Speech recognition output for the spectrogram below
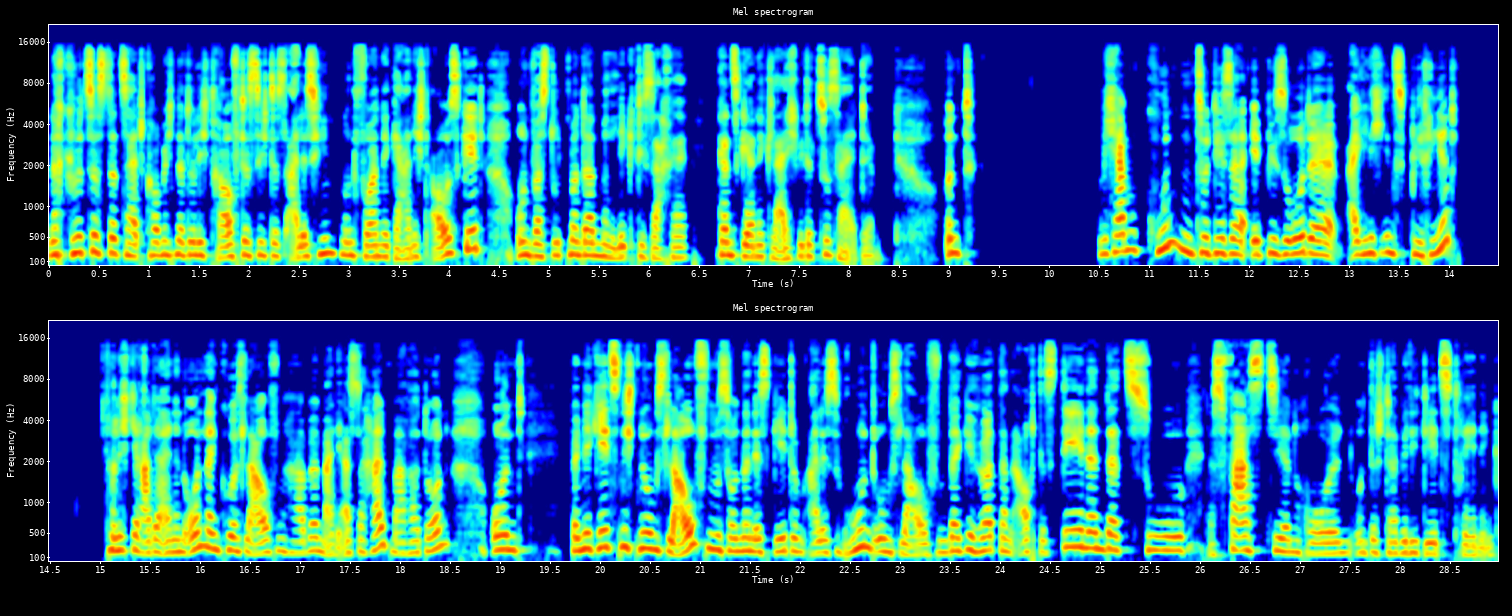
Nach kürzester Zeit komme ich natürlich drauf, dass sich das alles hinten und vorne gar nicht ausgeht. Und was tut man dann? Man legt die Sache ganz gerne gleich wieder zur Seite. Und mich haben Kunden zu dieser Episode eigentlich inspiriert, weil ich gerade einen Online-Kurs laufen habe, mein erster Halbmarathon. Und bei mir geht's nicht nur ums Laufen, sondern es geht um alles rund ums Laufen. Da gehört dann auch das Dehnen dazu, das Faszienrollen und das Stabilitätstraining.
